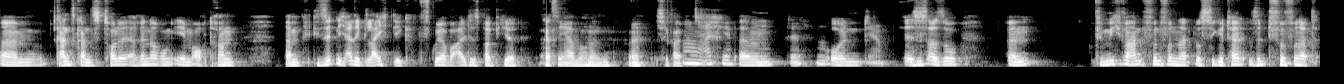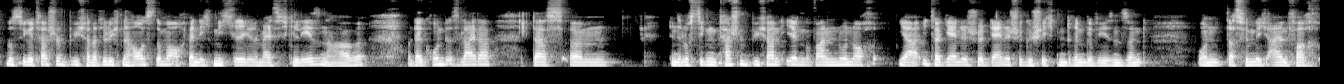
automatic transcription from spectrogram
ähm, ganz, ganz tolle Erinnerungen eben auch dran. Ähm, die sind nicht alle gleich dick. Früher war altes Papier. Du kannst nicht einfach einen, ne, ist egal. Ah, okay. Ähm, Mhm. Und Ja. es ist also, ähm, für mich waren 500 lustige, sind 500 lustige Taschenbücher natürlich eine Hausnummer, auch wenn ich nicht regelmäßig gelesen habe. Und der Grund ist leider, dass ähm, in den lustigen Taschenbüchern irgendwann nur noch ja, italienische, dänische Geschichten drin gewesen sind. Und das für mich einfach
